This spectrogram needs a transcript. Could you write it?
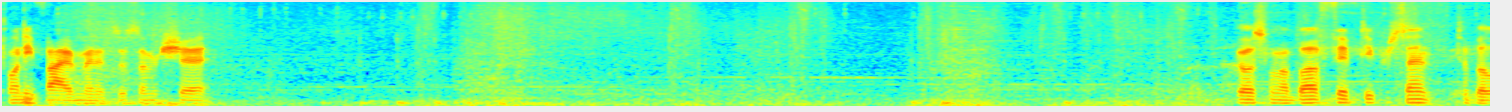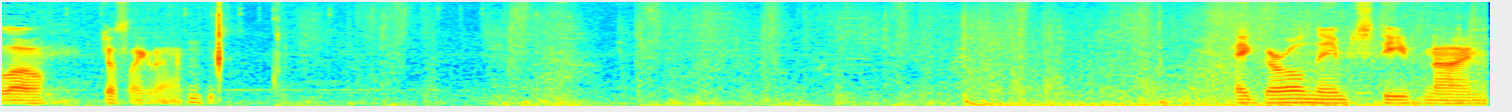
25 minutes or some shit. Goes from above 50% to below. Just like that. A girl named Steve Nine.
